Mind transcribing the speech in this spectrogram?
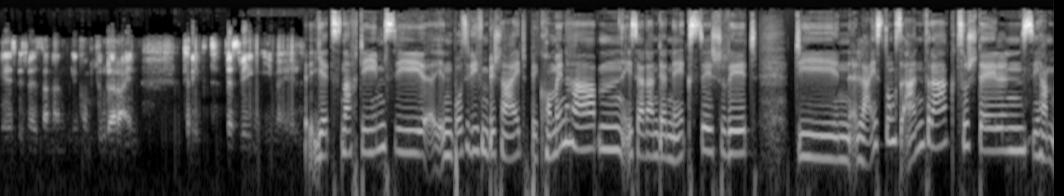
mehr ist, bis man es dann in den Computer reinkriegt. Deswegen E-Mail. Jetzt, nachdem Sie einen positiven Bescheid bekommen haben, ist ja dann der nächste Schritt, den Leistungsantrag zu stellen. Sie haben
